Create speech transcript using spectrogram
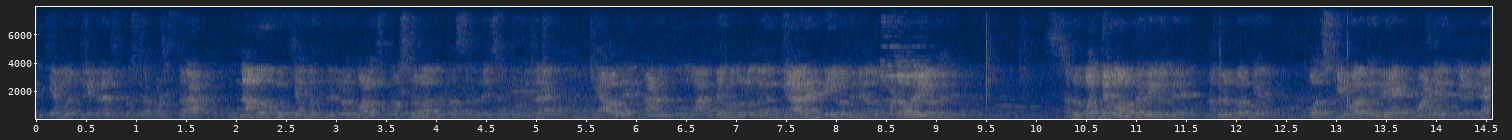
ಮುಖ್ಯಮಂತ್ರಿಗಳ ಸ್ಪಷ್ಟಪಡಿಸ್ತಾರ. ನಮಗೆ ಮುಖ್ಯಮಂತ್ರಿಗಳು ಬಹಳ ಸ್ಪಷ್ಟವಾದಂತ ಸಂದೇಶ ಕೊಟ್ಟಿದ್ದಾರೆ. ಯಾವುದೇ ಕಾರಣಕ್ಕೂ ಮಾಧ್ಯಮದೊಳಗ ಗ್ಯಾರಂಟಿ ಯೋಜನೆ ಅದು ಬಡವರ ಯೋಜನೆ. ಅದು ಮಧ್ಯಮ ವರ್ಗದ ಯೋಜನೆ. ಅದ್ರ ಬಗ್ಗೆ ಪಾಸಿಟಿವ್ ಆಗಿ ರಿಯಾಕ್ಟ್ ಮಾಡಿ ಅಂತ ಹೇಳಿದ್ರೆ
